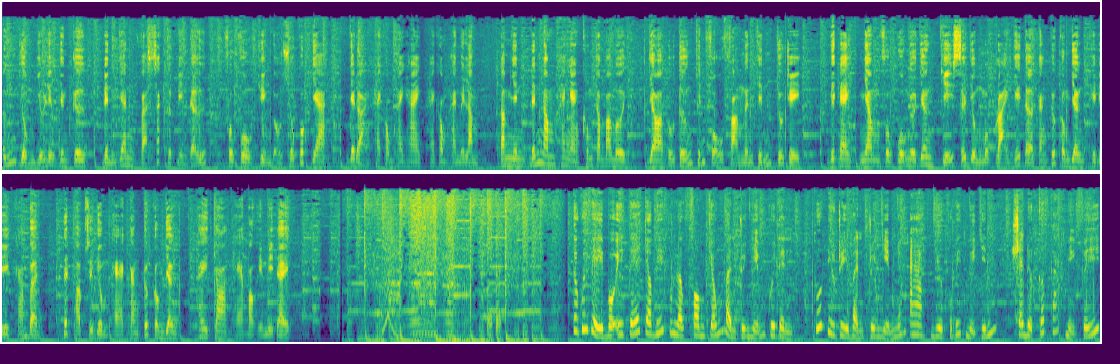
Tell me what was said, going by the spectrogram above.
ứng dụng dữ liệu dân cư, định danh và xác thực điện tử, phục vụ chuyển đổi số quốc gia giai đoạn 2022-2025, tầm nhìn đến năm 2030 do Thủ tướng Chính phủ Phạm Minh Chính chủ trì. Việc này nhằm phục vụ người dân chỉ sử dụng một loại giấy tờ căn cước công dân khi đi khám bệnh, tích hợp sử dụng thẻ căn cước công dân thay cho thẻ bảo hiểm y tế. Thưa quý vị, Bộ Y tế cho biết luật phòng chống bệnh truyền nhiễm quy định thuốc điều trị bệnh truyền nhiễm nhóm A như COVID-19 sẽ được cấp phát miễn phí.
